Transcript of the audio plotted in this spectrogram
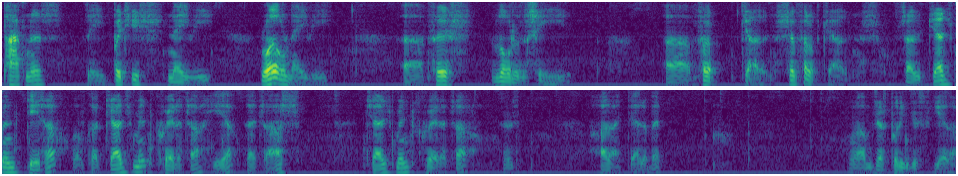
partners, the British Navy, Royal Navy, uh, First Lord of the Sea, uh, Philip Jones, Sir Philip Jones. So judgment debtor, we've got judgment creditor here, that's us. Judgment creditor, let's highlight that a bit. Well, I'm just putting this together,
